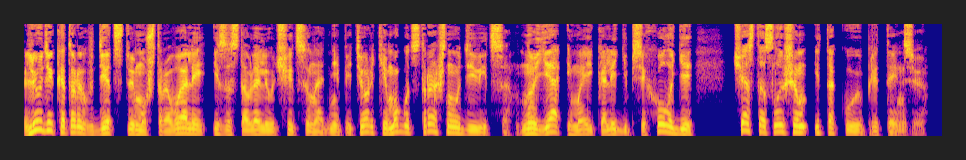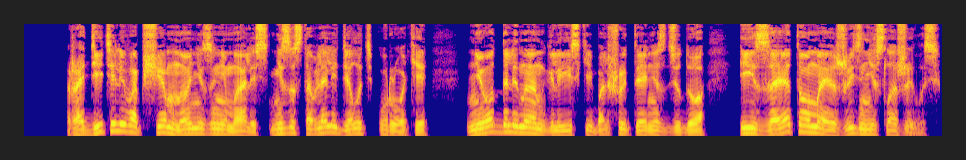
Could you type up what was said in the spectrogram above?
Люди, которых в детстве муштровали и заставляли учиться на одни пятерки, могут страшно удивиться, но я и мои коллеги-психологи часто слышим и такую претензию. Родители вообще мной не занимались, не заставляли делать уроки, не отдали на английский, большой теннис, дзюдо, и из-за этого моя жизнь не сложилась,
